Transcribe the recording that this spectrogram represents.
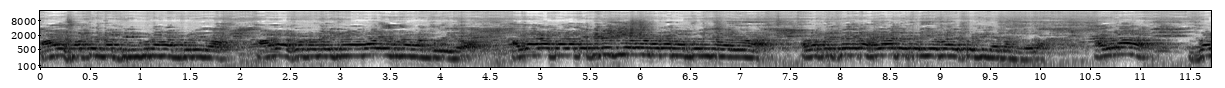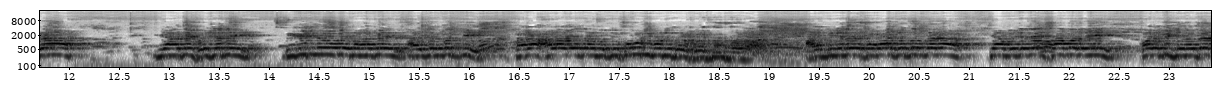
আমার সত্যের ভাবটির গুণা মাফ করে দিল আমার সকলের আমার গুণা মাফ করে দিল আল্লাহ পাড়া প্রতিবেশী আমার গুণা মাফ করে দিল আল্লাহ আল্লাহ প্রত্যেকের হায়াতে তৈরি তৈরি দান করা আল্লাহ যারা ইয়াদের ফসলে বিভিন্ন রূপে মাহাদের আয়োজন করছে তারা হালালতার মধ্যে কোটি কোটি দর্শক দান করা আর বিজেপির সমাজ হতো তারা যা বিজেপির সামনে পরে বিজেতার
